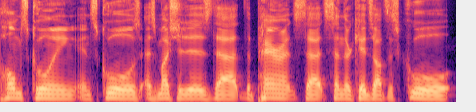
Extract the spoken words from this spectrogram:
homeschooling and schools as much as it is that the parents that send their kids off to school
